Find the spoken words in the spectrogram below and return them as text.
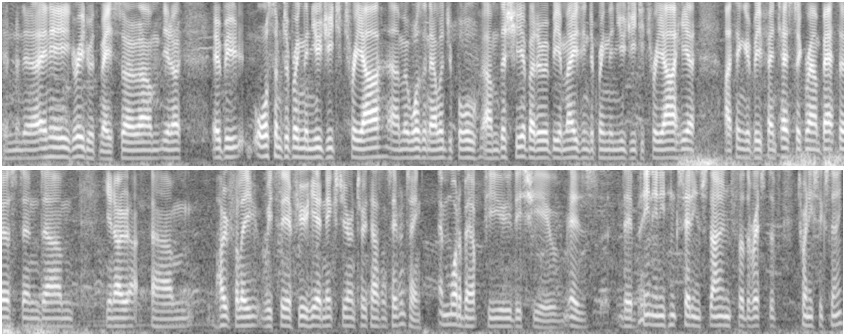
and uh, and he agreed with me. So um, you know. It'd be awesome to bring the new GT3R. Um, it wasn't eligible um, this year, but it would be amazing to bring the new GT3R here. I think it'd be fantastic around Bathurst, and um, you know, um, hopefully we see a few here next year in 2017. And what about for you this year? Has there been anything set in stone for the rest of 2016?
